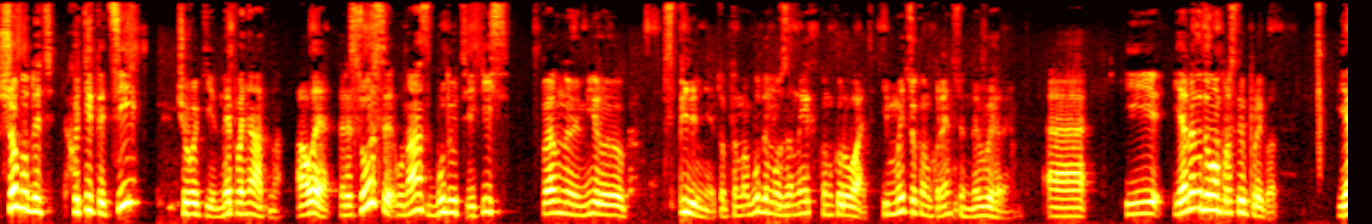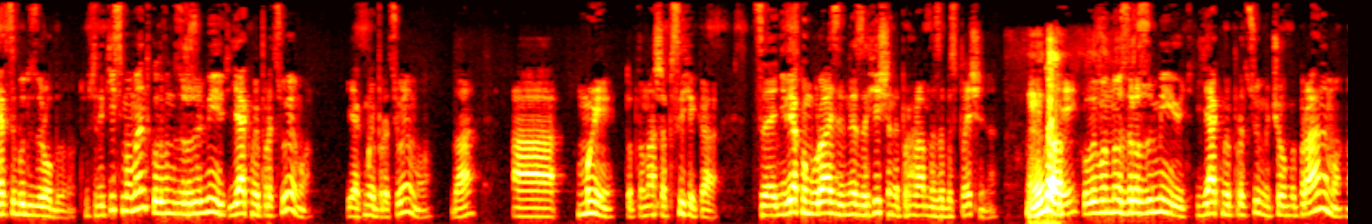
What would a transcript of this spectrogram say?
Що будуть хотіти ці чуваки, непонятно. Але ресурси у нас будуть якісь певною мірою спільні. Тобто ми будемо за них конкурувати. І ми цю конкуренцію не виграємо. Е, і я наведу вам простий приклад. Як це буде зроблено? Тобто в якийсь момент, коли вони зрозуміють, як ми працюємо, як ми працюємо, да? а ми, тобто наша психіка, це ні в якому разі не захищене програмне забезпечення. Ну, да. Окей? Коли вони зрозуміють, як ми працюємо, чого ми прагнемо,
